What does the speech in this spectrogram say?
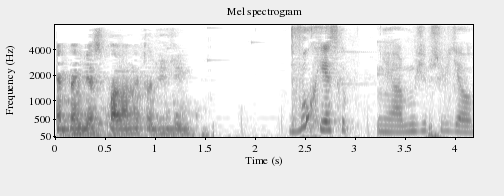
Jak będzie spalony, to GG. Dwóch jest chyb- Nie, albo mi się przewidziało.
